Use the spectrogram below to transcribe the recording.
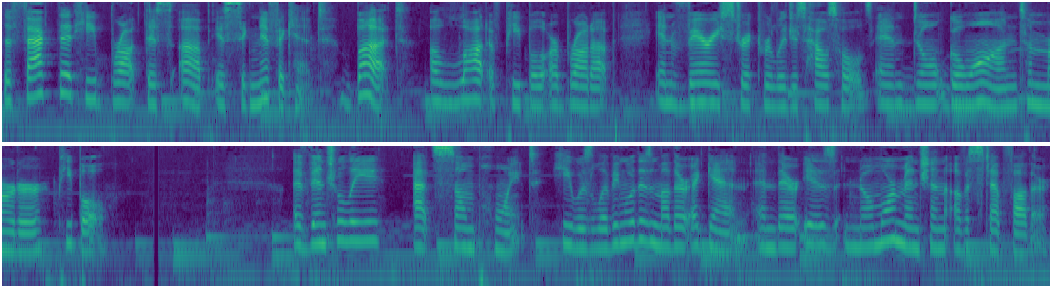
The fact that he brought this up is significant, but a lot of people are brought up in very strict religious households and don't go on to murder people. Eventually, at some point, he was living with his mother again, and there is no more mention of a stepfather.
